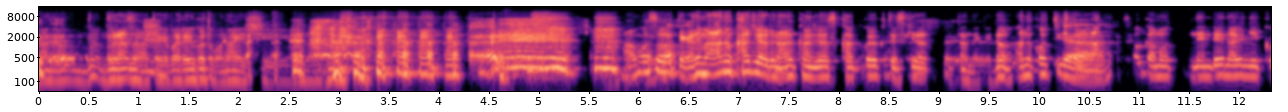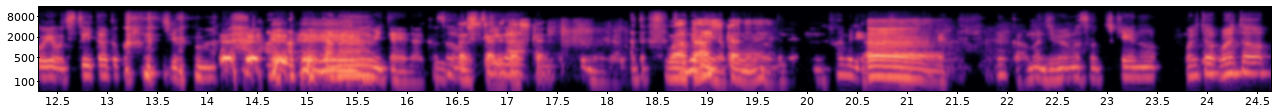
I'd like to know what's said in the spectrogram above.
あのブブラザーと呼ばれることもないし、あのあんまそうっていうかね、まあ、あのカジュアルなあの感じはかっこよくて好きだったんだけど、あのこっち来たら、あそうかもう年齢なりにこういう落ち着いたところが自分はああったかなみたいな、その落ち確かに着きが確かに。あとまあ確かにねファミリーなんかまあ自分はそっち系の割と割と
